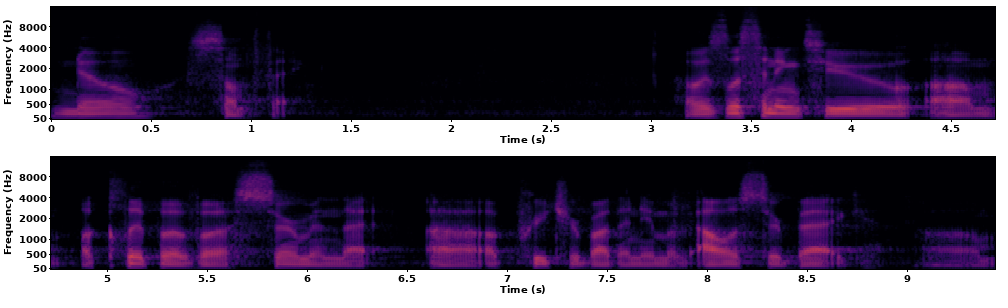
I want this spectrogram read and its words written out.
know something. I was listening to um, a clip of a sermon that uh, a preacher by the name of Alistair Begg. Um,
